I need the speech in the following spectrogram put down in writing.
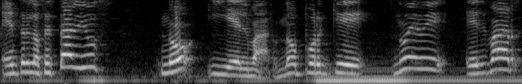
entre los estadios, ¿no? Y el bar, ¿no? Porque 9, el bar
